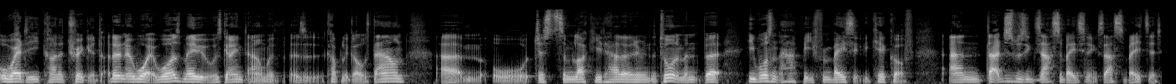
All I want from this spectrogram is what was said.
already kind of triggered. I don't know what it was. Maybe it was going down with a couple of goals down, um, or just some luck he'd had earlier in the tournament. But he wasn't happy from basically kickoff, and that just was exacerbated and exacerbated.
